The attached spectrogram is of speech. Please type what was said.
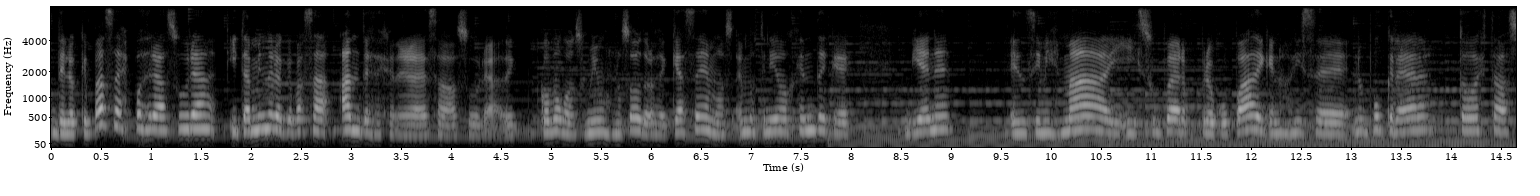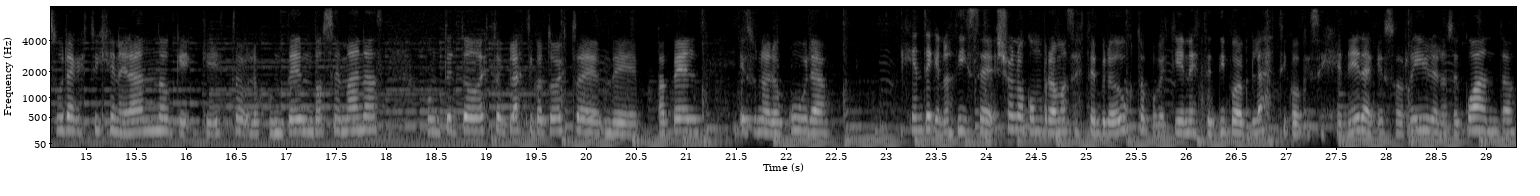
de lo que pasa después de la basura y también de lo que pasa antes de generar esa basura, de cómo consumimos nosotros, de qué hacemos. Hemos tenido gente que viene ensimismada y súper preocupada y que nos dice, no puedo creer toda esta basura que estoy generando, que, esto lo junté en dos semanas, junté todo esto de plástico, todo esto de, papel, es una locura. Gente que nos dice, yo no compro más este producto porque tiene este tipo de plástico que se genera, que es horrible, no sé cuánto.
